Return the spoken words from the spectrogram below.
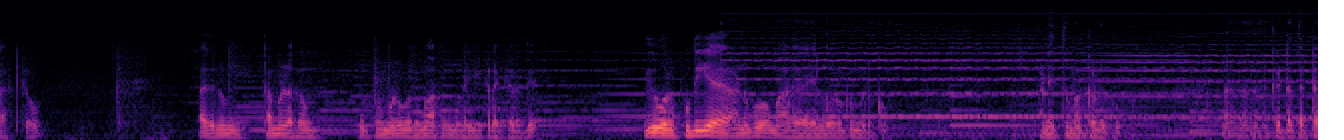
பார்க்கிறோம். அதிலும் தமிழகம் முற்று முழுவதுமாக முடங்கி கிடக்கிறது. இது ஒரு புதிய அனுபவமாக எல்லோருக்கும் இருக்கும். அனைத்து மக்களுக்கும். கிட்டத்தட்ட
